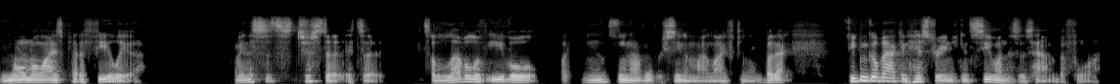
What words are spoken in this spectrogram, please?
normalize pedophilia. I mean, this is just a it's a it's a level of evil like nothing I've ever seen in my lifetime. But I, you can go back in history and you can see when this has happened before.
